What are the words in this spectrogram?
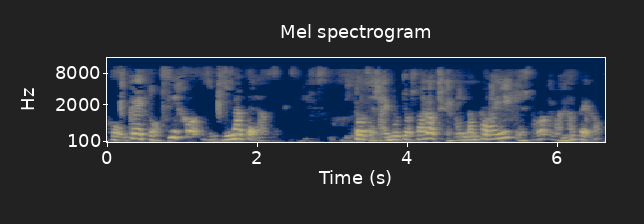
concreto, fijo y inalterable. Entonces, hay muchos tarots que rondan por ahí que esto van al pelo.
